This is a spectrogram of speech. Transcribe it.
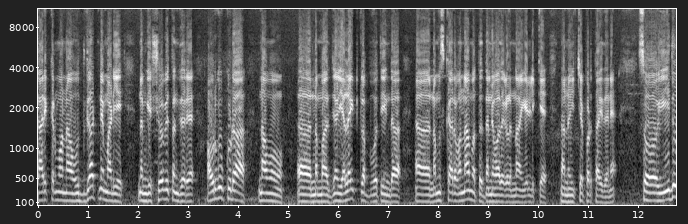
ಕಾರ್ಯಕ್ರಮವನ್ನು ಉದ್ಘಾಟನೆ ಮಾಡಿ ನಮಗೆ ಶೋಭೆ ತಂದಿದ್ದಾರೆ. ಅವ್ರಿಗೂ ಕೂಡ ನಾವು ನಮ್ಮ ಜ ಎಲೈಟ್ ಕ್ಲಬ್ ವತಿಯಿಂದ ನಮಸ್ಕಾರವನ್ನು ಮತ್ತು ಧನ್ಯವಾದಗಳನ್ನು ಹೇಳಲಿಕ್ಕೆ ನಾನು ಇಚ್ಛೆ ಪಡ್ತಾ ಇದ್ದೇನೆ. ಸೊ ಇದು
